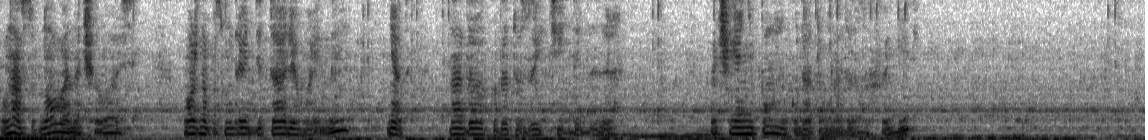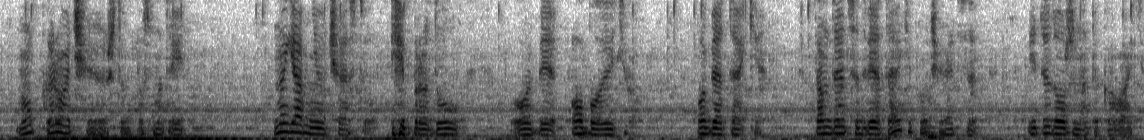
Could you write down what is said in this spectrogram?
У нас тут новая началась. Можно посмотреть детали войны. Нет, надо куда-то зайти. Да. Короче, я не помню, куда там надо заходить. Ну, короче, чтобы посмотреть. Но я в ней участвовал и продул обе, оба этих, обе атаки. Там дается две атаки, получается, и ты должен атаковать.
